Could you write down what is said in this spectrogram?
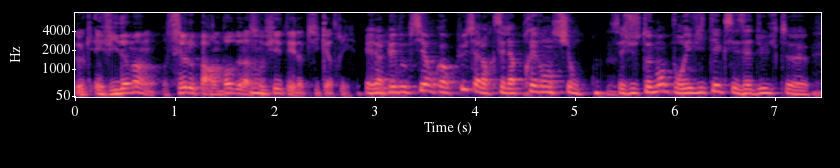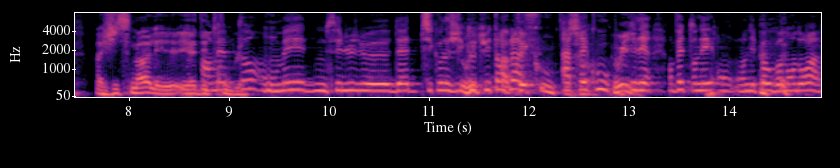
Donc évidemment, c'est le parent pauvre de la société, la psychiatrie. Et la pédopsie encore plus, alors que c'est la prévention. C'est justement pour éviter que ces adultes euh, agissent mal et, et aient des troubles. En même temps, on met une cellule d'aide psychologique tout de suite en après place. Coup, après coup. Oui. En fait, on est on, n'est pas au bon endroit.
